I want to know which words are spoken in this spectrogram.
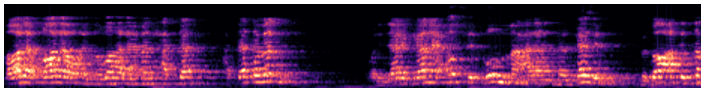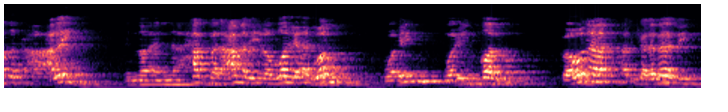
قال قال وإن الله لا يمل حتى حتى تمل. ولذلك كان يحث الأمة على أن تلتزم بطاعة اتقت عليه ان إن أحب العمل إلى الله أدومه وان وإن قل فهنا الكلبابي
